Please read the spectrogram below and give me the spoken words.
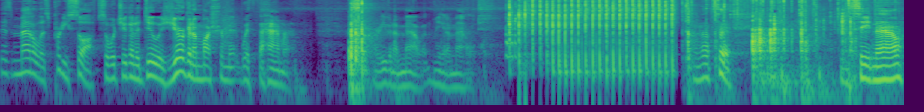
this metal is pretty soft. So what you're going to do is you're going to mushroom it with the hammer or even a mallet. Make it a mallet. And that's it. You can see now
